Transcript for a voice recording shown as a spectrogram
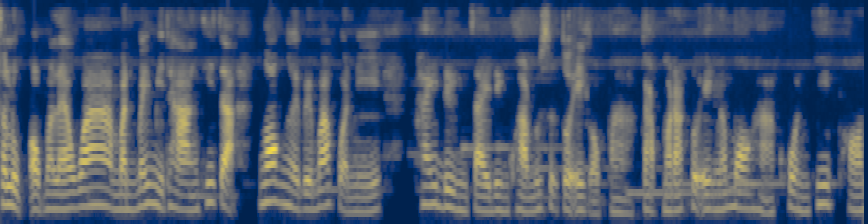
สรุปออกมาแล้วว่ามันไม่มีทางที่จะงอกเงยไปมากกว่านี้ ให้ดึงใจดึงความรู้สึกตัวเองออกมา กลับมารักตัวเองแล้วมองหาคนที่พร้อม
